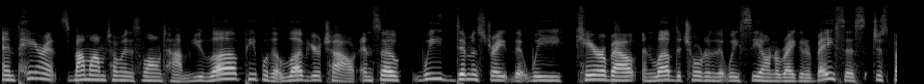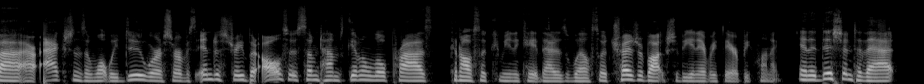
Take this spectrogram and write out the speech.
And parents, my mom told me this a long time, you love people that love your child. And so we demonstrate that we care about and love the children that we see on a regular basis just by our actions and what we do. We're a service industry, but also sometimes giving a little prize can also communicate that as well. So a treasure box should be in every therapy clinic. In addition to that,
